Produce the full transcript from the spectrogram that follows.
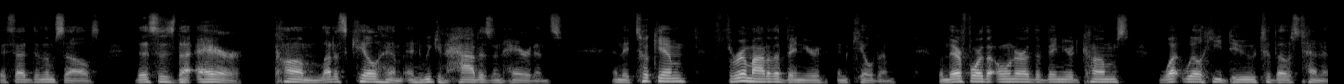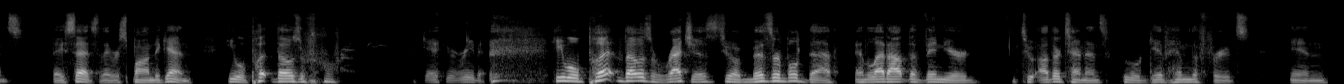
they said to themselves, This is the heir. Come, let us kill him, and we can have his inheritance. And they took him, threw him out of the vineyard, and killed him. When therefore the owner of the vineyard comes, what will he do to those tenants? They said, so they respond again. He will put those, I can't even read it. He will put those wretches to a miserable death and let out the vineyard to other tenants who will give him the fruits in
